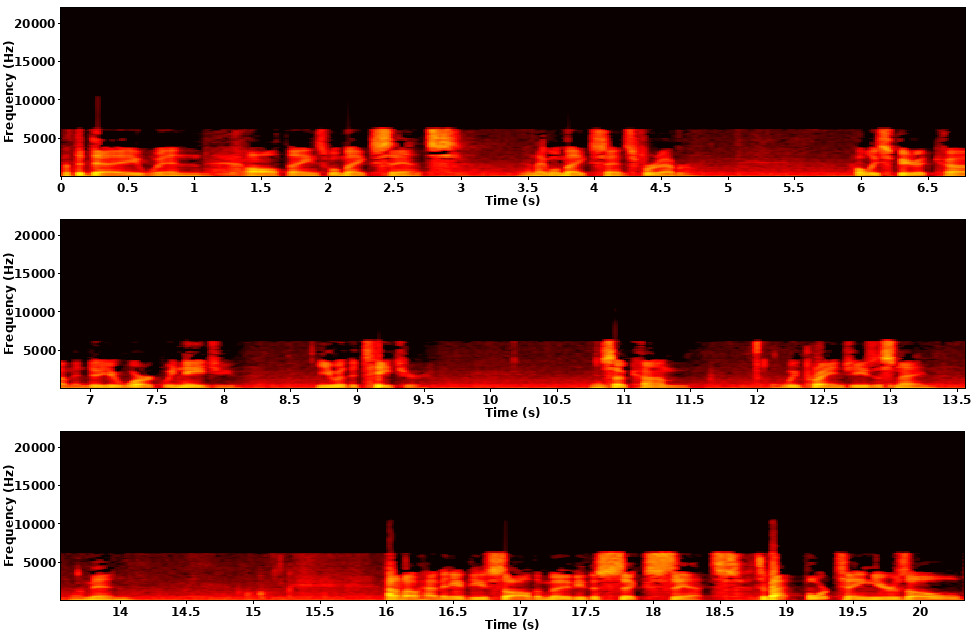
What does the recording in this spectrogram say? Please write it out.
but the day when all things will make sense, and they will make sense forever. Holy Spirit, come and do your work. We need you. You are the teacher. And so come, we pray in Jesus' name. Amen. I don't know how many of you saw the movie The Sixth Sense. It's about 14 years old.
